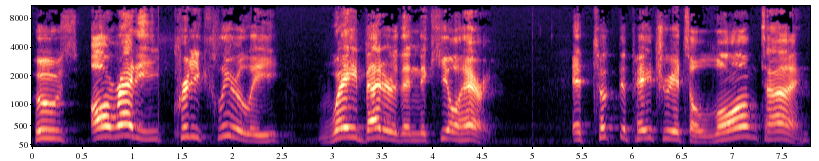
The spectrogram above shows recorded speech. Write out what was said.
who's already pretty clearly way better than N'Keal Harry. It took the Patriots a long time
